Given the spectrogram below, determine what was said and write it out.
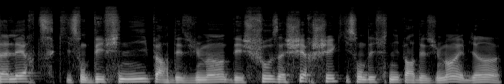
alertes qui sont définies par des humains, des choses à chercher qui sont définies par des humains, eh bien,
